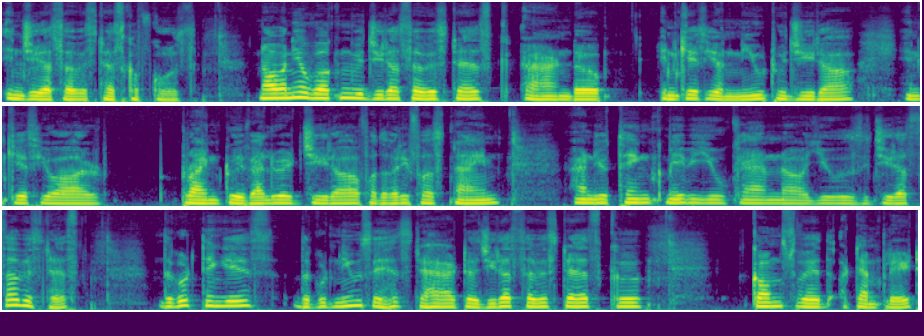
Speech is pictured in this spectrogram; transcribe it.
in Jira Service Desk, of course. Now, when you're working with Jira Service Desk, and uh, in case you're new to Jira, in case you are trying to evaluate Jira for the very first time, and you think maybe you can uh, use Jira Service Desk, the good thing is, the good news is that Jira Service Desk comes with a template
